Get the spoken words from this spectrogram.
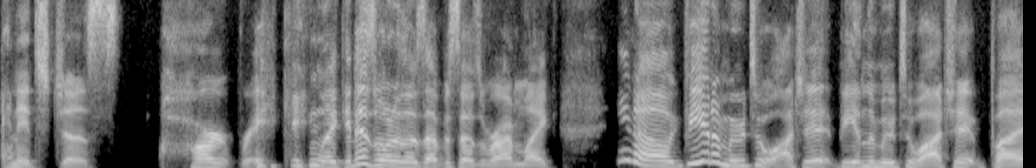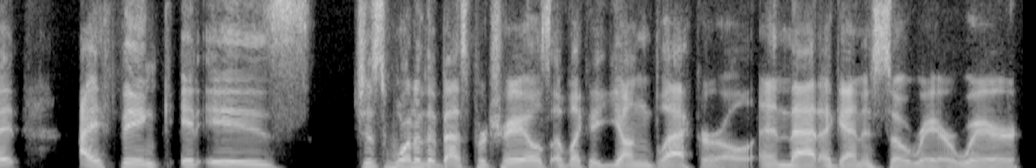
and it's just heartbreaking. like it is one of those episodes where I'm like, you know, be in a mood to watch it, be in the mood to watch it. But I think it is just one of the best portrayals of like a young black girl. And that again is so rare where,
